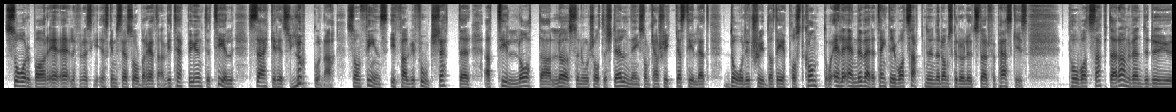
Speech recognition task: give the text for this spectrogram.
sårbar, eh, eller jag ska inte säga sårbarheterna, vi täpper ju inte till säkerhetsluckorna som finns ifall vi fortsätter att tillåta lösenordsåterställning som kan skickas till ett dåligt skyddat e-postkonto. Eller ännu värre, tänk dig WhatsApp nu när de ska rulla ut stöd för passkeys på WhatsApp, där använder du ju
